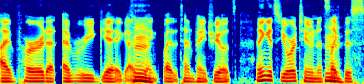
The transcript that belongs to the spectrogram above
I've heard at every gig. I Hmm. think by the Ten Penny Trio. It's I think it's your tune. It's Hmm. like this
